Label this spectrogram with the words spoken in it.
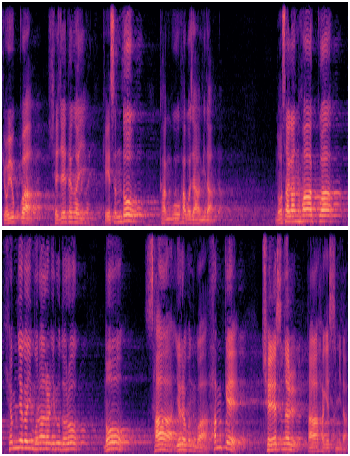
교육과 세제 등의 개선도 강구하고자 합니다. 노사 간 화합과 협력의 문화를 이루도록 노, 사 여러분과 함께 최선을 다하겠습니다.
